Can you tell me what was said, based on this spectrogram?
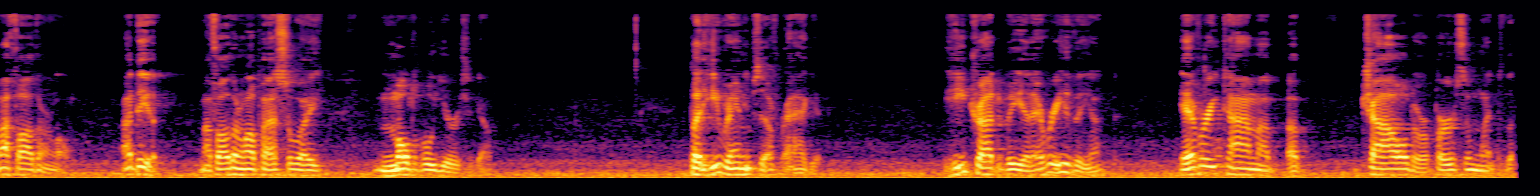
my father in law. I did. My father in law passed away multiple years ago. But he ran himself ragged. He tried to be at every event, every time a, a child or a person went to the.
